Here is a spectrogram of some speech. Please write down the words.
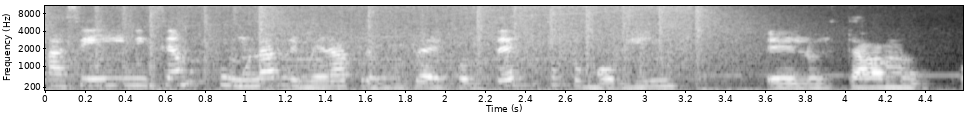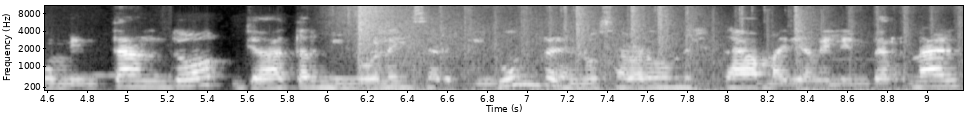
Así, iniciamos con una primera pregunta de contexto. Como bien eh, lo estábamos comentando, ya terminó la incertidumbre de no saber dónde está María Belén Bernal.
